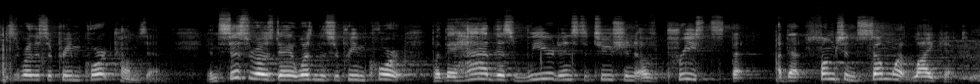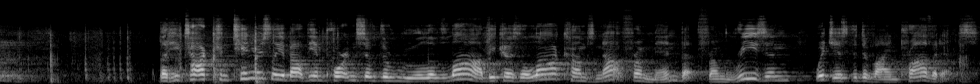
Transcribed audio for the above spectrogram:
This is where the Supreme Court comes in. In Cicero's day, it wasn't the Supreme Court, but they had this weird institution of priests that, that functioned somewhat like it. But he talked continuously about the importance of the rule of law because the law comes not from men, but from reason, which is the divine providence.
